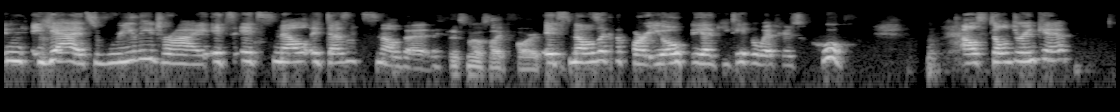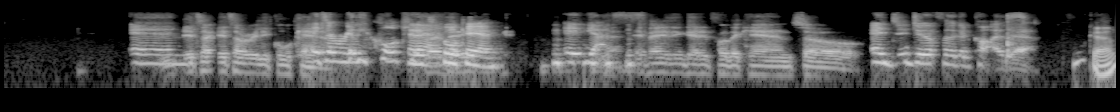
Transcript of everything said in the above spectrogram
Yeah, it's really dry. It's it smell. It doesn't smell good. It smells like fart. It smells like a fart. You open like you take a whiff. You're just, whew. I'll still drink it, and It's a it's a really cool can. it's a really cool And can. it's a cool can. It, Yeah, yes, If anything, get it for the can. So and do it for the good cause. yeah. Okay.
